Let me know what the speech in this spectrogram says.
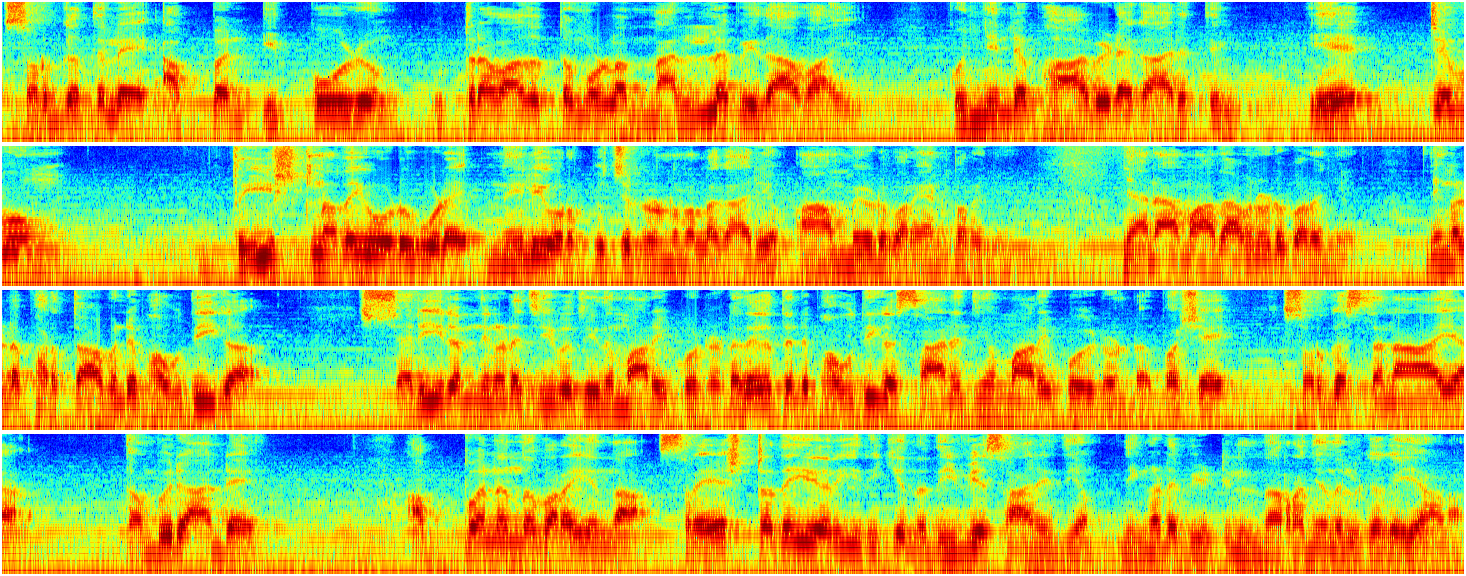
സ്വർഗത്തിലെ അപ്പൻ ഇപ്പോഴും ഉത്തരവാദിത്വമുള്ള നല്ല പിതാവായി കുഞ്ഞിന്റെ ഭാവിയുടെ കാര്യത്തിൽ ഏറ്റവും തീഷ്ണതയോടുകൂടെ നിലയുറപ്പിച്ചിട്ടുണ്ടെന്നുള്ള കാര്യം ആ അമ്മയോട് പറയാൻ പറഞ്ഞു. ഞാൻ ആ മാതാവിനോട് പറഞ്ഞു നിങ്ങളുടെ ഭർത്താവിന്റെ ഭൗതിക ശരീരം നിങ്ങളുടെ ജീവിതത്തിൽ നിന്ന് മാറിപ്പോയിട്ടുണ്ട്. അദ്ദേഹത്തിന്റെ ഭൗതിക സാന്നിധ്യം മാറിപ്പോയിട്ടുണ്ട്. പക്ഷേ സ്വർഗസ്ഥനായ തമ്പുരാന്റെ അപ്പൻ എന്ന് പറയുന്ന ശ്രേഷ്ഠതയേറിയിരിക്കുന്ന ദിവ്യ സാന്നിധ്യം നിങ്ങളുടെ വീട്ടിൽ നിറഞ്ഞു നിൽക്കുകയാണ്.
